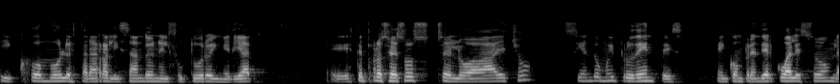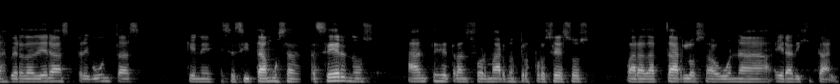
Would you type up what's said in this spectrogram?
y cómo lo estará realizando en el futuro inmediato. Este proceso se lo ha hecho siendo muy prudentes en comprender cuáles son las verdaderas preguntas que necesitamos hacernos antes de transformar nuestros procesos para adaptarlos a una era digital.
